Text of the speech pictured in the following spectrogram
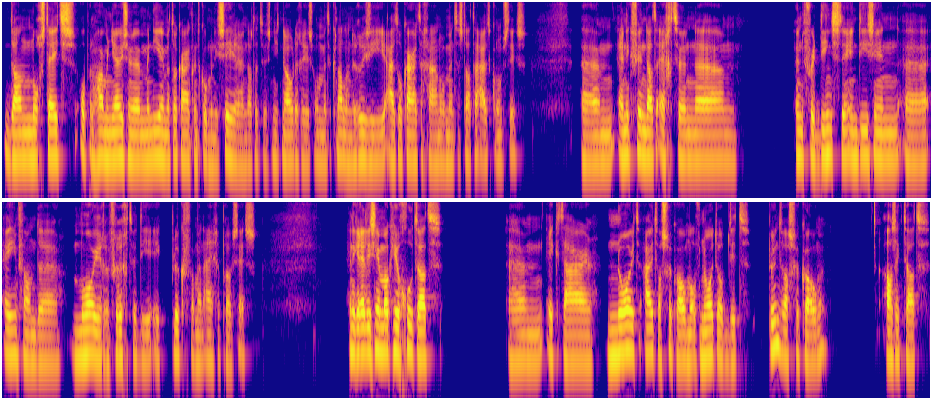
dan nog steeds op een harmonieuze manier met elkaar kunt communiceren. En dat het dus niet nodig is om met een knallende ruzie uit elkaar te gaan op het moment dat dat de uitkomst is. Um, en ik vind dat echt een, um, een verdienste in die zin uh, een van de mooiere vruchten die ik pluk van mijn eigen proces. En ik realiseer me ook heel goed dat um, ik daar nooit uit was gekomen of nooit op dit punt was gekomen als ik dat,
